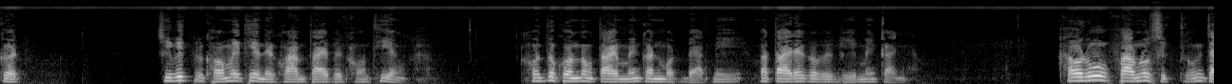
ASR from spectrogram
เกิดชีวิตเป็นของไม่เที่ยงแต่ความตายเป็นของเที่ยง คนทุกคนต้องตายเหมือนกันหมดแบบนี้มาตายแล้วก็เป็นผีเหมือนกัน เขารู้ความรู้สึกของใจ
